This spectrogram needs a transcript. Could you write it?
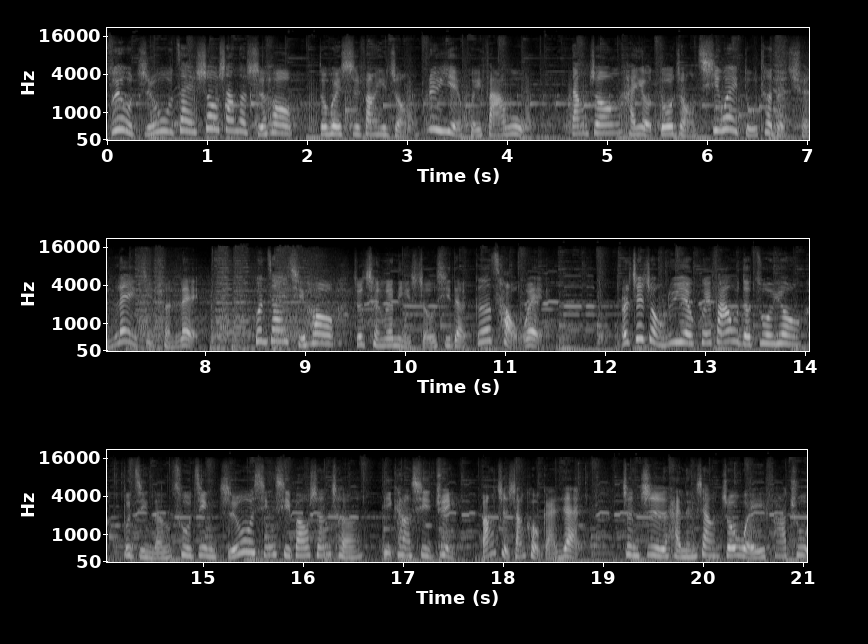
所有植物在受伤的时候，都会释放一种绿叶挥发物，当中含有多种气味独特的醛类及醇类，混在一起后，就成了你熟悉的割草味。而这种绿叶挥发物的作用，不仅能促进植物新细胞生成，抵抗细菌，防止伤口感染。甚至还能向周围发出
